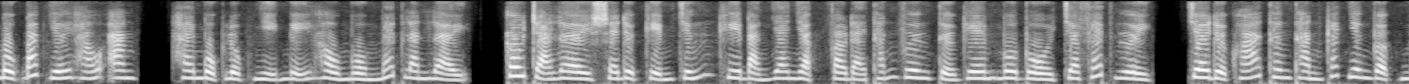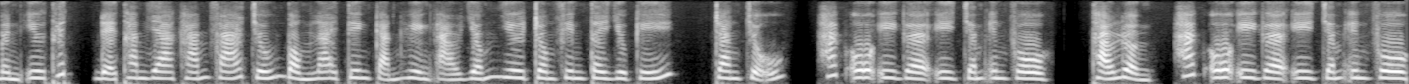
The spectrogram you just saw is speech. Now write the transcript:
một bác giới háo ăn, hay một lục nhị mỹ hầu mồm mép lanh lợi. Câu trả lời sẽ được kiểm chứng khi bạn gia nhập vào Đại Thánh Vương tự game mobile cho phép người chơi được hóa thân thành các nhân vật mình yêu thích, để tham gia khám phá chốn bồng lai tiên cảnh huyền ảo giống như trong phim Tây Du Ký. Trang chủ hoigi.info Thảo luận hoigi.info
